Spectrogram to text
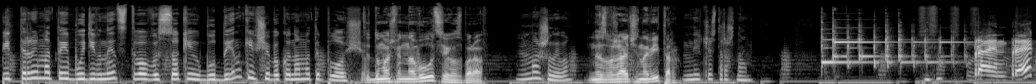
підтримати будівництво високих будинків, щоб економити площу. Ти думаєш, він на вулиці його збирав? Можливо, Незважаючи на вітер? нічого страшного. Брайан Брек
